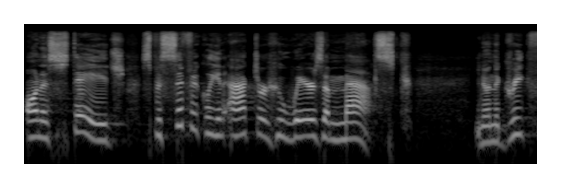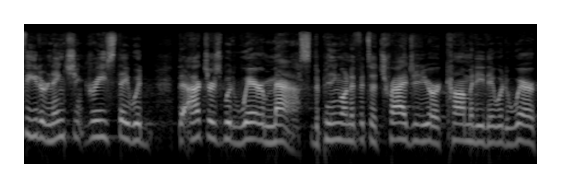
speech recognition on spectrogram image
on a stage, specifically an actor who wears a mask. You know, in the Greek theater in ancient Greece, they would, the actors would wear masks. Depending on if it's a tragedy or a comedy, they would wear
